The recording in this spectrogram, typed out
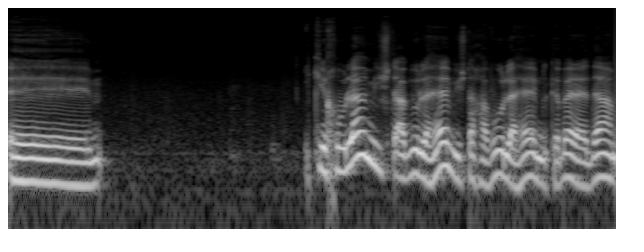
אה, כי כולם ישתעבדו להם וישתחוו להם, לקבל על ידם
